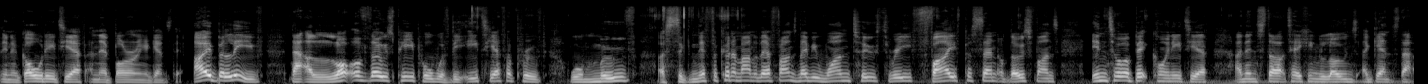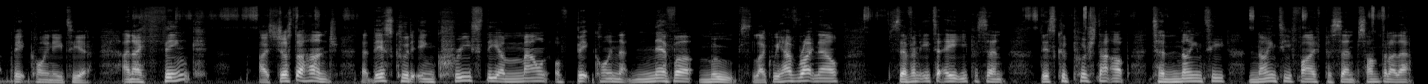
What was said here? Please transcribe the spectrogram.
In a gold ETF and they're borrowing against it. I believe that a lot of those people with the ETF approved will move a significant amount of their funds, maybe one, two, three, five percent of those funds into a Bitcoin ETF and then start taking loans against that Bitcoin ETF. And I think Uh, it's just a hunch that this could increase the amount of Bitcoin that never moves. Like we have right now, 70 to 80%. This could push that up to 90, 95%, something like that.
